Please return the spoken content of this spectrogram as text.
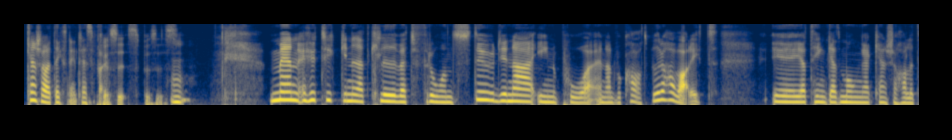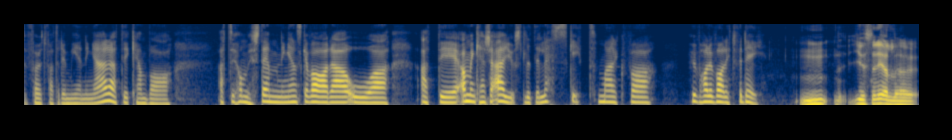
kanske har ett extra intresse för. Precis, precis. Mm. Men hur tycker ni att klivet från studierna in på en advokatbyrå har varit? Eh, Jag tänker att många kanske har lite förutfattade meningar, att det kan vara att det har med hur stämningen ska vara och att det ja, men kanske är just lite läskigt. Mark, vad, hur har det varit för dig? Mm, just när det gäller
